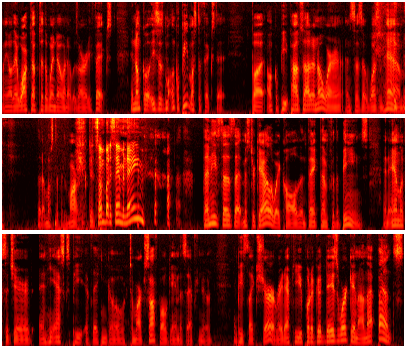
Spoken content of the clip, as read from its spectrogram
You know, they walked up to the window and it was already fixed. And Uncle, he says, Uncle Pete must have fixed it. But Uncle Pete pops out of nowhere and says it wasn't him, that it must have been Mark. Did somebody say my name? Then he says that Mr. Galloway called and thanked them for the beans. And Anne looks at Jared and he asks Pete if they can go to Mark's softball game this afternoon. And Pete's like, sure, right after you put a good day's work in on that fence.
